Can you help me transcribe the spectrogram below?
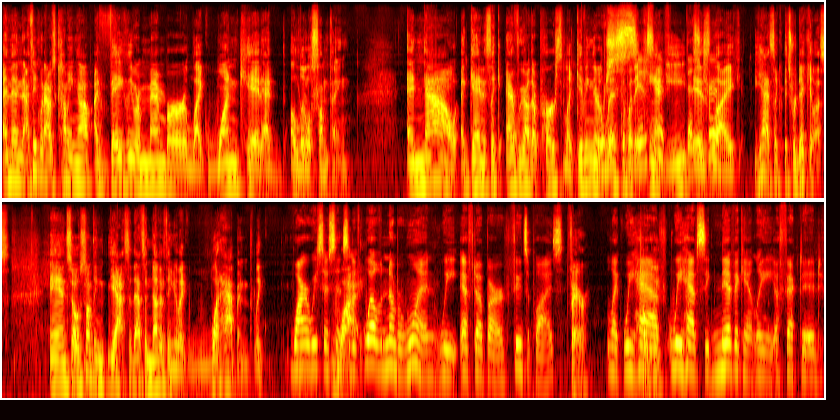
and then I think when I was coming up, I vaguely remember like one kid had a little something. And now again, it's like every other person, like giving their We're list of what they can't eat That's is true. like, yeah, it's like it's ridiculous. And so something, yeah. So that's another thing. You're like, what happened? Like, why are we so sensitive Why? well number one we effed up our food supplies fair. like we have we have significantly affected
